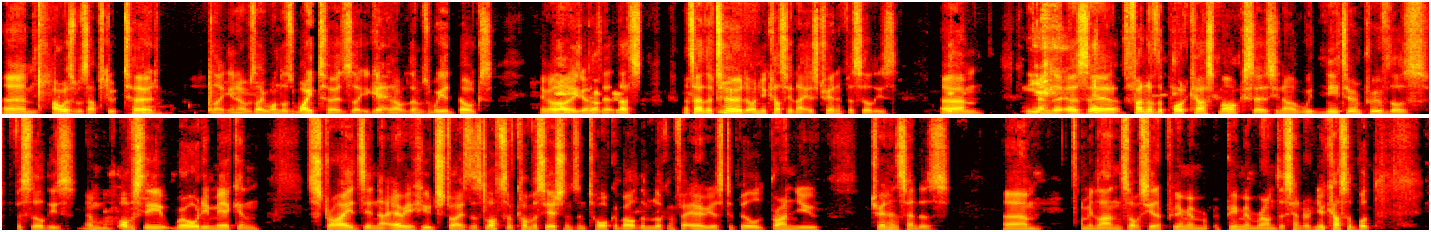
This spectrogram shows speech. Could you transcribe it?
Um, ours was absolute turd. Like, you know, it was like one of those white turds that you get yeah. out of those weird dogs. You go, oh, there you go. That, that's that's either mm. turd mm. on Newcastle United's training facilities. Um, yeah. And as a fan of the podcast, Mark says, you know, we need to improve those facilities. And obviously, we're already making strides in that area, huge strides. There's lots of conversations and talk about them looking for areas to build brand new training centers. Um, I mean, land's obviously at a premium premium around the center of Newcastle, but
